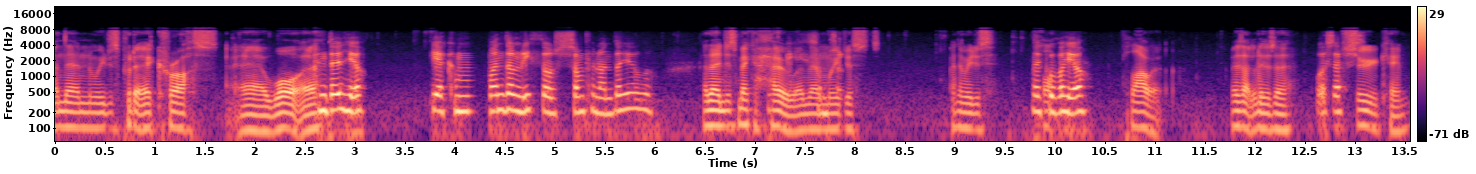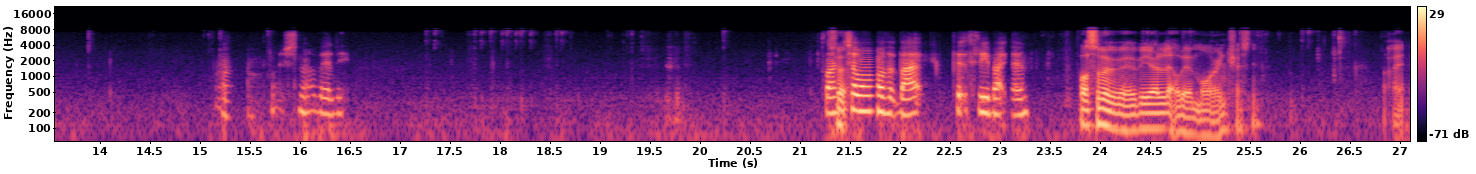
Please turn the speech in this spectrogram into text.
and then we just put it across uh, water. Come down here. Yeah, come underneath. There's something under here though. and then just make a hoe, and then Some we just, and then we just Like over here. plow it. There's that. There's a What's this? sugar cane. It's not very. Plant So- some of it back. Put three back down. Thought some of it would be a little bit more interesting. Right.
